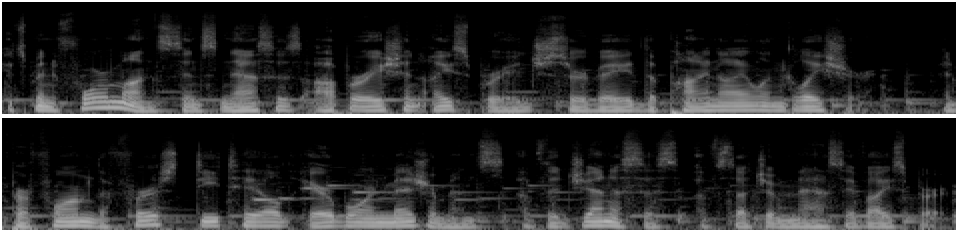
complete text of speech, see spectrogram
It's been four months since NASA's Operation Icebridge surveyed the Pine Island Glacier and performed the first detailed airborne measurements of the genesis of such a massive iceberg.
